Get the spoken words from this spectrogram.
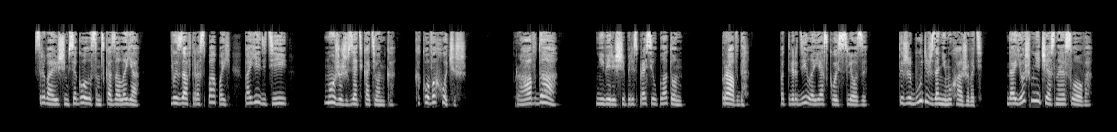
— срывающимся голосом сказала я, «вы завтра с папой поедете и... Можешь взять котенка. какого хочешь». «Правда?» — неверяще переспросил Платон. «Правда», — подтвердила я сквозь слезы. «Ты же будешь за ним ухаживать? Даешь мне честное слово?»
